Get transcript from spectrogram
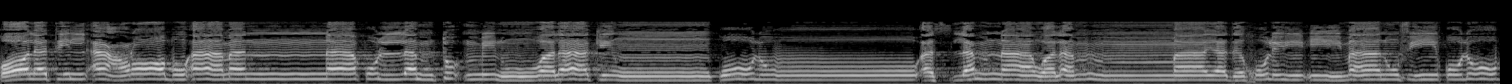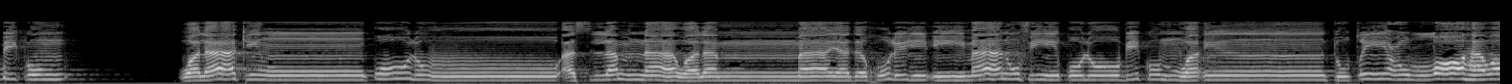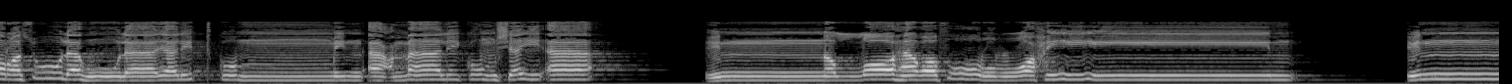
قالت الأعراب آمنا قل لم تؤمنوا ولكن قولوا أسلمنا ولما يدخل الإيمان في قلوبكم ولكن قولوا أسلمنا ولما يدخل الإيمان في قلوبكم وإن تطيعوا الله ورسوله لا يلتكم من أعمالكم شيئا. إن الله غفور رحيم.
